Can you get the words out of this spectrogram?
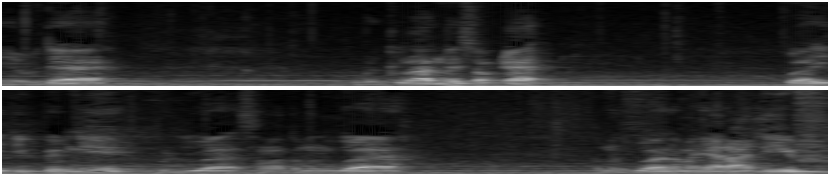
ya udah. Kebetulan besoknya gue di PIM nih berdua sama temen gue temen gue namanya Radif.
